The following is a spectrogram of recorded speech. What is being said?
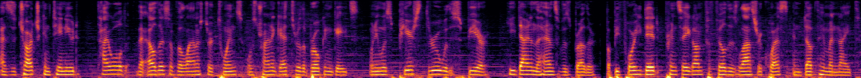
As the charge continued, Tywald, the eldest of the Lannister twins, was trying to get through the broken gates when he was pierced through with a spear. He died in the hands of his brother, but before he did, Prince Aegon fulfilled his last request and dubbed him a knight.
